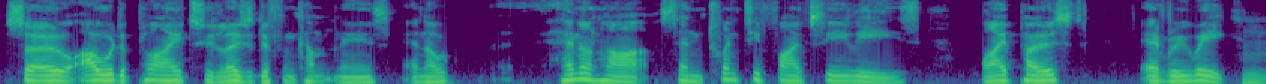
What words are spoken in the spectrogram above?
So I would apply to loads of different companies and I would, hand on heart, send 25 CVs by post every week. Hmm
